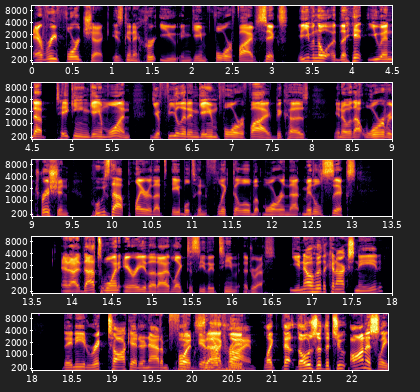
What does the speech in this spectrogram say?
every forecheck is going to hurt you in game four, five, six. Even though the hit you end up taking in game one, you feel it in game four or five because, you know, that war of attrition. Who's that player that's able to inflict a little bit more in that middle six? And I, that's one area that I'd like to see the team address. You know who the Canucks need? They need Rick Tocchet and Adam Foote in their prime. Like th- those are the two, honestly.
